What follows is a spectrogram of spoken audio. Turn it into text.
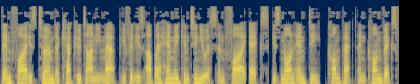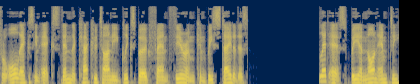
then phi is termed a Kakutani map if it is upper hemi-continuous and phi x is non-empty, compact and convex for all x in X then the Kakutani-Glicksberg-Fan theorem can be stated as let S be a non-empty,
